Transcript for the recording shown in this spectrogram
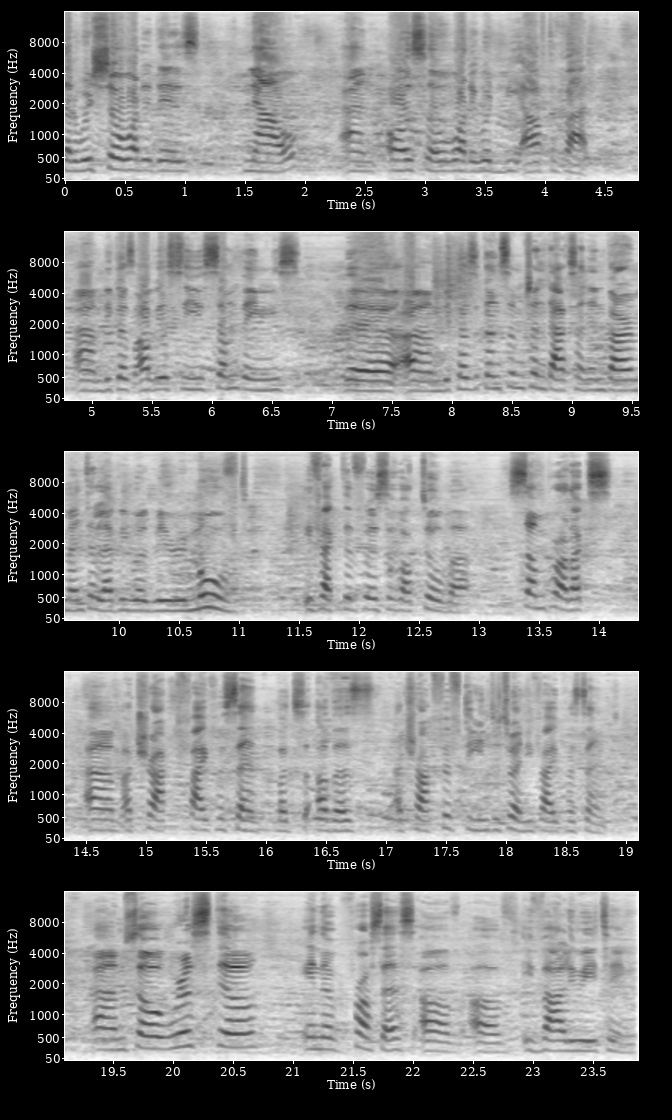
that will show what it is now and also what it would be after that. Um, because obviously some things, the, um, because the consumption tax and environmental levy will be removed effective 1st of October, some products um, attract 5%, but others attract 15 to 25%. Um, so we're still in the process of, of evaluating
